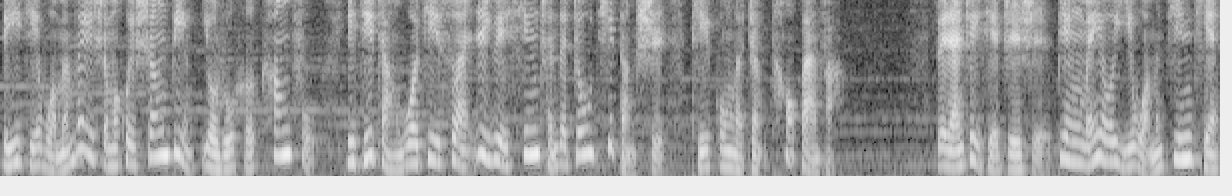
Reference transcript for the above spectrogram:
理解我们为什么会生病又如何康复，以及掌握计算日月星辰的周期等事，提供了整套办法。虽然这些知识并没有以我们今天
